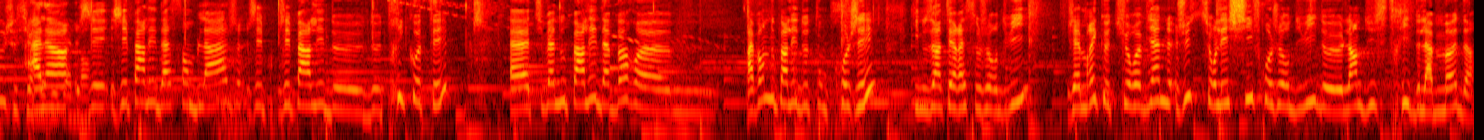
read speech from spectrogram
je suis Alors, j'ai parlé d'assemblage, j'ai parlé de, tricoter. Euh, tu vas nous parler d'abord, euh, avant de nous parler de ton projet qui nous intéresse aujourd'hui, j'aimerais que tu reviennes juste sur les chiffres aujourd'hui de l'industrie de la mode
